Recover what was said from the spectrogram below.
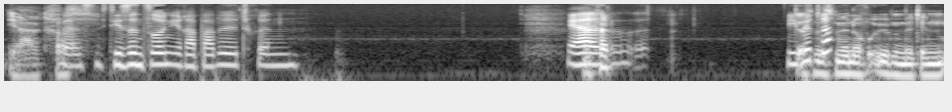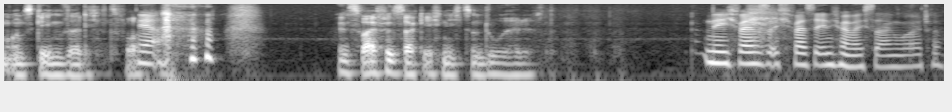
Ja, Ich krass. weiß nicht. Die sind so in ihrer Bubble drin. Ja. kann- Wie das bitte? müssen wir noch üben mit dem uns gegenseitig ins Wort. Ja. Im Zweifel sag ich nichts und du redest. Nee, ich weiß, ich weiß eh nicht mehr, was ich sagen wollte.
